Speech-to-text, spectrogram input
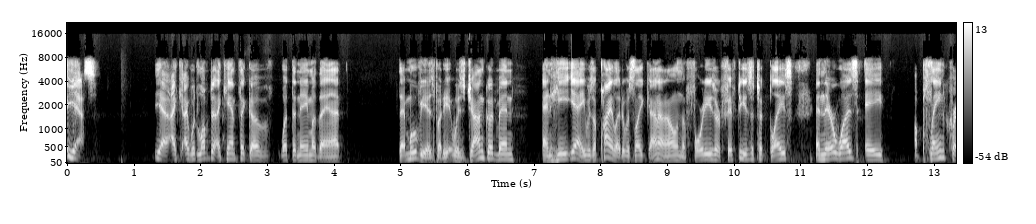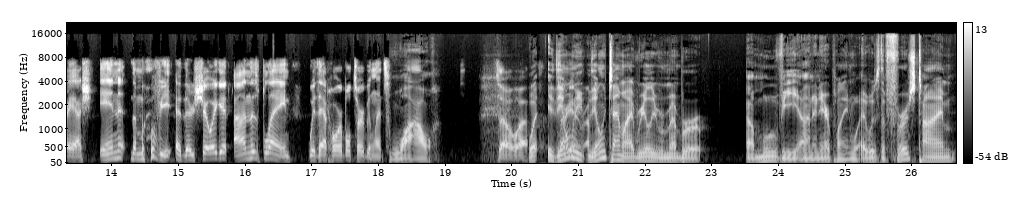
Yes. Yeah, I, I would love to. I can't think of what the name of that that movie is, but it was John Goodman, and he, yeah, he was a pilot. It was like I don't know in the 40s or 50s it took place, and there was a a plane crash in the movie, and they're showing it on this plane with that horrible turbulence. wow. So, uh, What the only the only time I really remember a movie on an airplane, it was the first time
